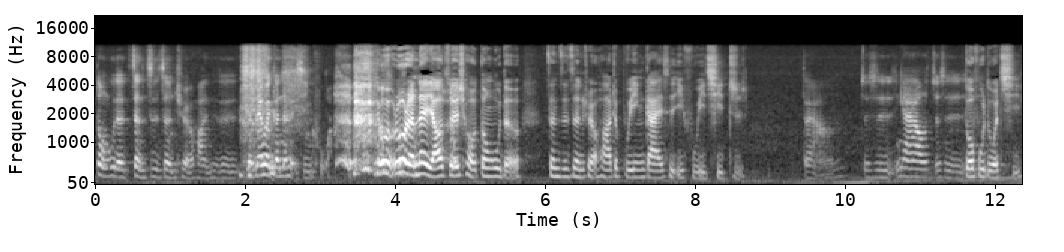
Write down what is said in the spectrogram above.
动物的政治正确的话，就是人类会跟得很辛苦啊。如果如果人类也要追求动物的政治正确的话，就不应该是一夫一妻制，对啊，就是应该要就是多夫多妻。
